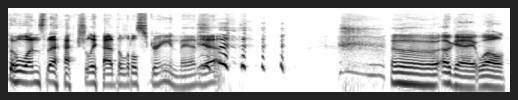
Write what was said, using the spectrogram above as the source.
the ones that actually had the little screen, man. Yeah. Oh, okay. Well,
